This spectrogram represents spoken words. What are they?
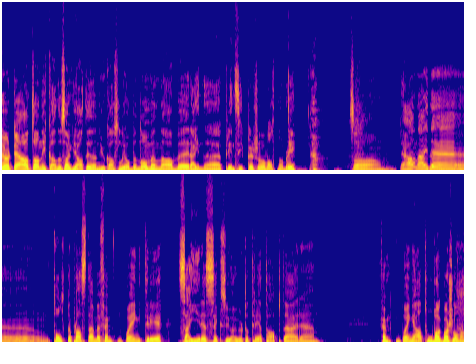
hørte jeg at han ikke hadde sagt ja til den Newcastle-jobben nå, Mm. men av eh, reine prinsipper så valgte han å bli. Ja. Så ja, nei, det Tolvteplass der med 15 poeng. Tre seire, seks uavgjort og tre tap. Det er eh, 15 poeng, ja. To bak Barcelona.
